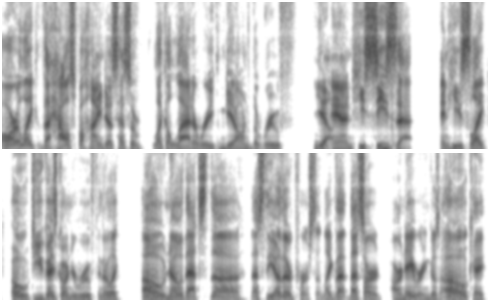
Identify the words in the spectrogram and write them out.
our like the house behind us has a like a ladder where you can get onto the roof." Yeah. and he sees that. And he's like oh do you guys go on your roof? And they're like oh no that's the that's the other person. Like that that's our our neighbor. And he goes oh okay.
